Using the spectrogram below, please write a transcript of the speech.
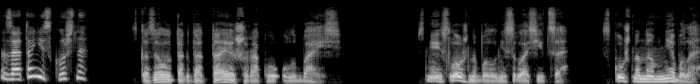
«Зато не скучно», — сказала тогда Тая, широко улыбаясь. С ней сложно было не согласиться. Скучно нам не было,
